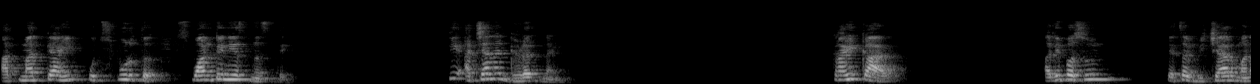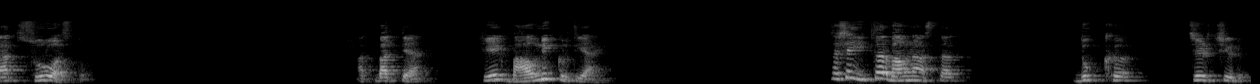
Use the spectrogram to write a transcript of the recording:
आत्महत्या ही उत्स्फूर्त स्पॉन्टिनियस नसते. ती अचानक घडत नाही. काही काळ आधीपासून त्याचा विचार मनात सुरू असतो. आत्महत्या ही एक भावनिक कृती आहे. जशा इतर भावना असतात दुःख चिडचिड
